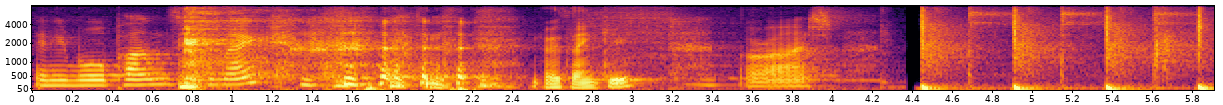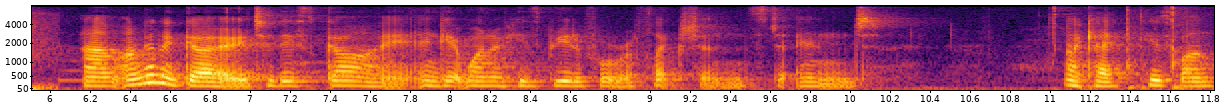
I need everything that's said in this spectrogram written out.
any more puns you can make? No, thank you. All right. Um, I'm going to go to this guy and get one of his beautiful reflections to end. Okay, here's one.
